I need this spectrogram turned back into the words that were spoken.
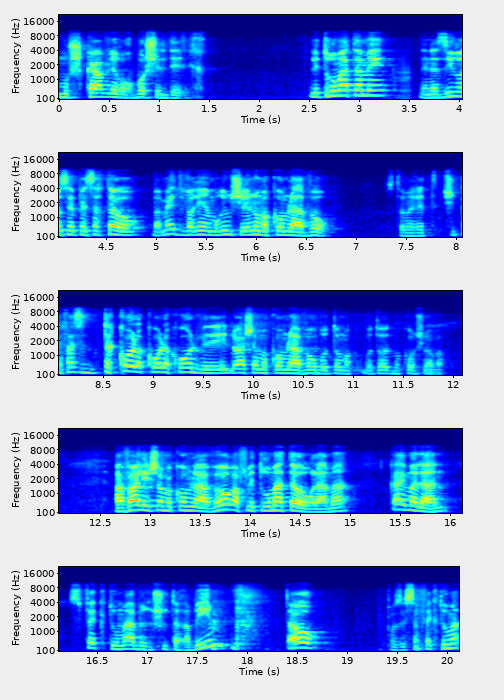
מושכב לרוחבו של דרך. לתרומה טמא, לנזיר עושה פסח טהור, במה דברים אמורים שאין לו מקום לעבור. זאת אומרת, שתפס את הכל הכל הכל ולא היה שם מקום לעבור באותו, באותו מקום שהוא עבר. אבל יש שם מקום לעבור אף לתרומת טהור, למה? קיימה לן, ספק טומאה ברשות הרבים, טהור. פה זה ספק טומאה,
